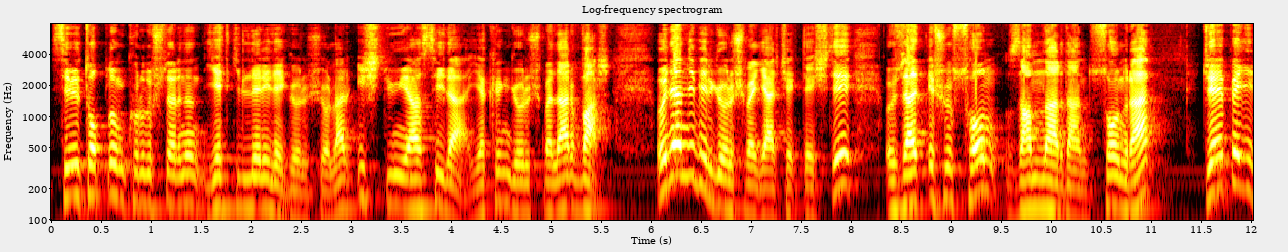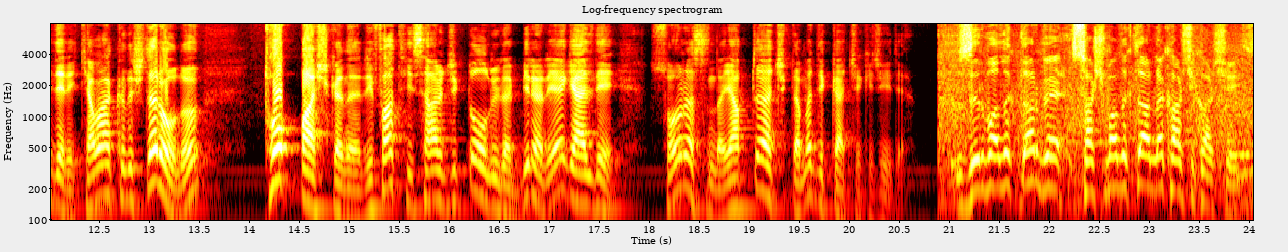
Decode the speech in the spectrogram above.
sivil toplum kuruluşlarının yetkilileriyle görüşüyorlar, iş dünyasıyla yakın görüşmeler var. Önemli bir görüşme gerçekleşti. Özellikle şu son zamlardan sonra CHP lideri Kemal Kılıçdaroğlu Top Başkanı Rifat Hisarcıklıoğlu ile bir araya geldi. Sonrasında yaptığı açıklama dikkat çekiciydi. Zırvalıklar ve saçmalıklarla karşı karşıyayız.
